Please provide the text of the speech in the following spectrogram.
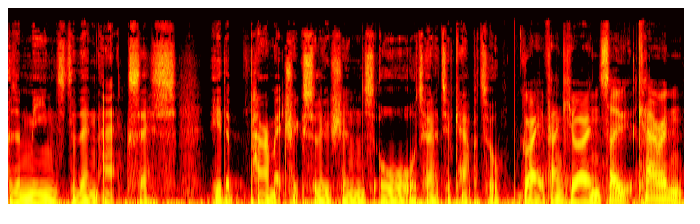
as a means to then access either parametric solutions or alternative capital. Great, thank you, Owen. So, Karen,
